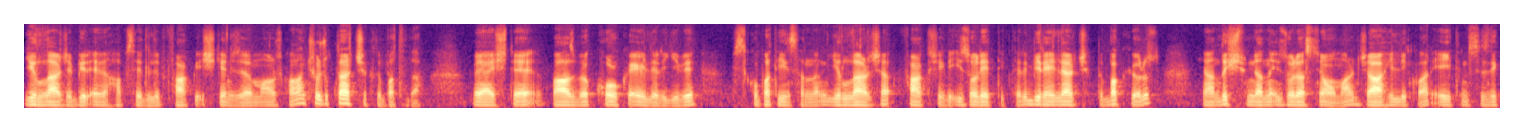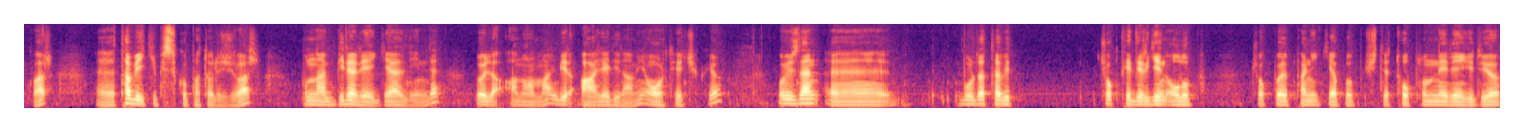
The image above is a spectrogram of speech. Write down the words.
yıllarca bir eve hapsedilip farklı işkencelere maruz kalan çocuklar çıktı batıda. Veya işte bazı böyle korku evleri gibi psikopat insanların yıllarca farklı şekilde izole ettikleri bireyler çıktı. Bakıyoruz yani dış dünyadan izolasyon var, cahillik var, eğitimsizlik var. Ee, tabii ki psikopatoloji var. Bunlar bir araya geldiğinde böyle anormal bir aile dinamiği ortaya çıkıyor. O yüzden e, burada tabii çok tedirgin olup çok böyle panik yapıp işte toplum nereye gidiyor,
